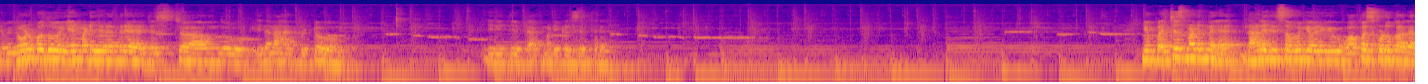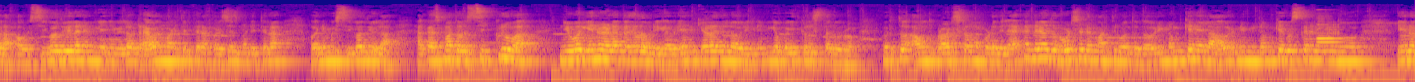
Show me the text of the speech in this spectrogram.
ನೀವು ನೋಡ್ಬೋದು ಏನು ಮಾಡಿದ್ದಾರೆ ಅಂದರೆ ಜಸ್ಟ್ ಆ ಒಂದು ಇದನ್ನು ಹಾಕಿಬಿಟ್ಟು ಈ ರೀತಿ ಪ್ಯಾಕ್ ಮಾಡಿ ಕಳಿಸಿರ್ತಾರೆ. ನೀವು ಪರ್ಚೇಸ್ ಮಾಡಿದ್ಮೇಲೆ ನಾಳೆ ದಿವಸ ಹೋಗಿ ಅವರಿಗೆ ವಾಪಸ್ ಕೊಡೋಕ್ಕಾಗಲ್ಲ. ಅವ್ರು ಸಿಗೋದು ಇಲ್ಲ ನಿಮಗೆ, ನೀವೆಲ್ಲ ಟ್ರಾವೆಲ್ ಮಾಡ್ತಿರ್ತೀರಾ ಪರ್ಚೇಸ್ ಮಾಡಿರ್ತೀರಾ, ಅವ್ರು ನಿಮಗೆ ಸಿಗೋದು ಇಲ್ಲ. ಅಕಸ್ಮಾತ್ ಅವ್ರು ಸಿಕ್ಕರುವ ನೀವು ಏನು ಹೇಳೋಕ್ಕಾಗಲ್ಲ ಅವರಿಗೆ. ಅವ್ರು ಏನು ಕೇಳೋದಿಲ್ಲ ಅವ್ರಿಗೆ. ನಿಮಗೆ ಬೈಕ್ ಕಳಿಸ್ತಾರೆ ಅವರು. ಹೊರತು ಆ ಒಂದು ಪ್ರಾಡಕ್ಟ್ಸ್ಗಳನ್ನ ಕೊಡೋದಿಲ್ಲ. ಯಾಕಂದರೆ ಅದು ರೋಡ್ ಸೈಡ್ ಮಾಡ್ತಿರುವಂಥದ್ದು. ಅವ್ರಿಗೆ ನಂಬಿಕೆನೇ ಇಲ್ಲ. ಅವ್ರು ನಿಮ್ಮ ನಂಬಿಕೆಗೋಸ್ಕರ ನೀವು ಏನೋ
